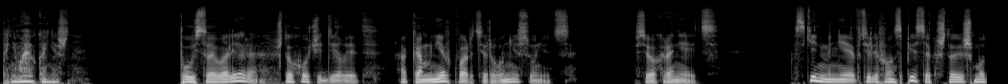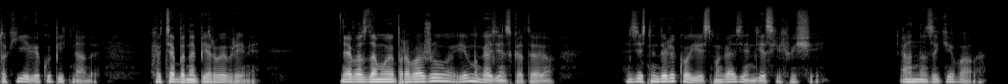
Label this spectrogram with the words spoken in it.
«Понимаю, конечно». «Пусть твоя Валера что хочет делает, а ко мне в квартиру он не сунется. Все охраняется. Скинь мне в телефон список, что из шмоток Еве купить надо, хотя бы на первое время. Я вас домой провожу и в магазин скатаю. Здесь недалеко есть магазин детских вещей». Анна закивала,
